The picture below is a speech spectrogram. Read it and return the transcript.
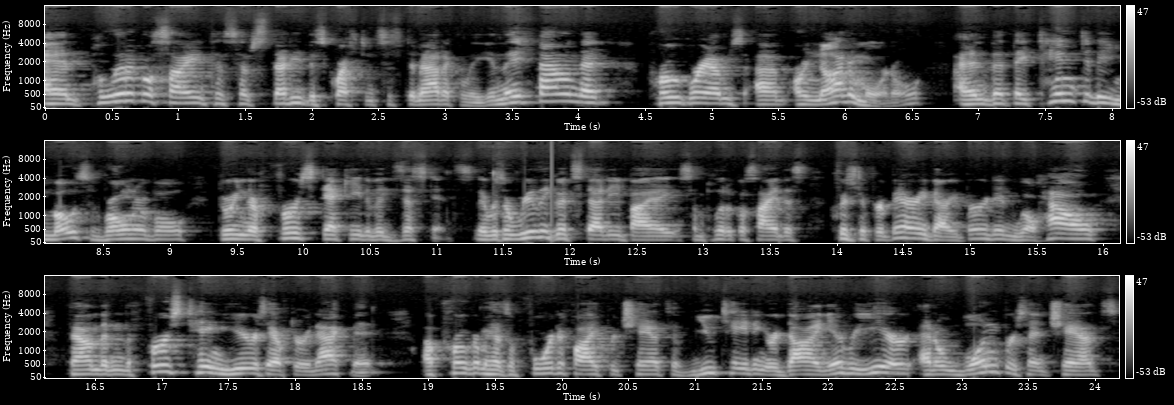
And political scientists have studied this question systematically, and they found that programs um, are not immortal and that they tend to be most vulnerable during their first decade of existence. There was a really good study by some political scientists, Christopher Berry, Barry Burden, Will Howell, found that in the first 10 years after enactment, a program has a 4 to 5% chance of mutating or dying every year and a 1% chance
